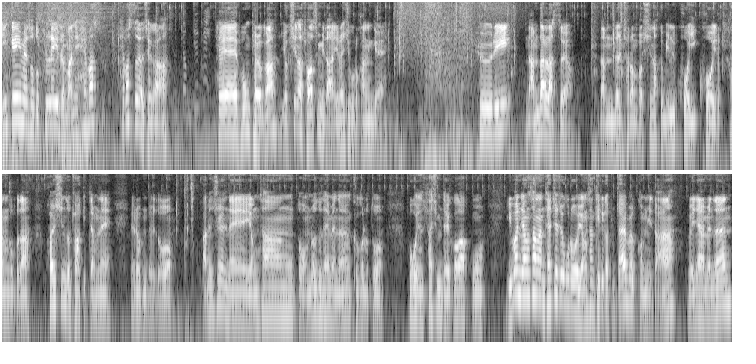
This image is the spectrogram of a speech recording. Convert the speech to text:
인게임에서도 플레이를 많이 해봤, 해봤어요 제가. 해본 결과 역시나 좋았습니다. 이런 식으로 가는 게. 효율이 남달랐어요. 남들처럼 뭐 신화급 1코어 2코어 이렇게 가는 것보다 훨씬 더 좋았기 때문에 여러분들도 빠른 시일 내에 영상 또 업로드 되면은 그걸로 또 보고 연습하시면 될 것 같고 이번 영상은 대체적으로 영상 길이가 좀 짧을 겁니다 왜냐하면은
